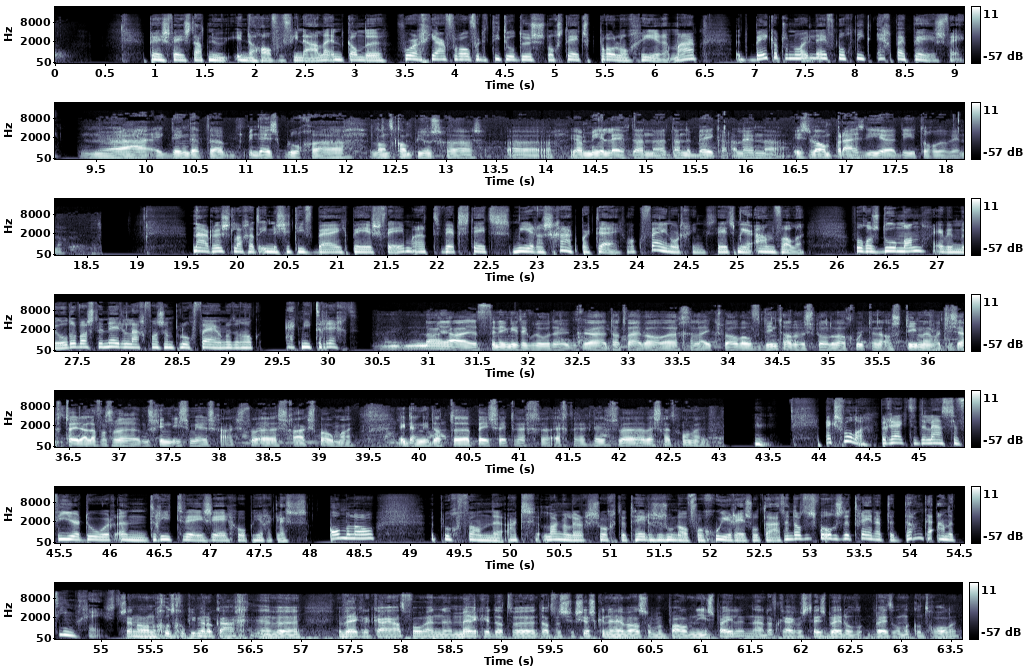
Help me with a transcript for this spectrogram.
PSV staat nu in de halve finale en kan de vorig jaar veroverde titel dus nog steeds prolongeren. Maar het bekertoernooi leeft nog niet echt bij PSV. Nou ja, ik denk dat uh, in deze ploeg uh, landskampioens uh, ja, meer leeft dan, dan de beker. Alleen is het wel een prijs die, die je toch wil winnen. Na rust lag het initiatief bij PSV, maar het werd steeds meer een schaakpartij. Ook Feyenoord ging steeds meer aanvallen. Volgens doelman Erwin Mulder was de nederlaag van zijn ploeg Feyenoord dan ook eigenlijk niet terecht. Nou ja, dat vind ik niet. Ik bedoel ik denk, uh, dat wij wel uh, gelijk spel wel verdiend hadden. We speelden wel goed en als team. En wat je zegt, tweede helft was we misschien iets meer schaakspel. Uh, schaakspel maar ik denk niet dat PSV terecht, echt terecht deze wedstrijd gewonnen heeft. Hm. Pek Zwolle bereikte de laatste vier door een 3-2 zege op Heracles Almelo. De ploeg van uh, Art Langeler zorgt het hele seizoen al voor goede resultaten. En dat is volgens de trainer te danken aan de teamgeest. We zijn nog een goed groepje met elkaar. En we, we werken er keihard voor en uh, merken dat we, dat we succes kunnen hebben als we op een bepaalde manier spelen. Nou, dat krijgen we steeds beter, beter onder controle.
